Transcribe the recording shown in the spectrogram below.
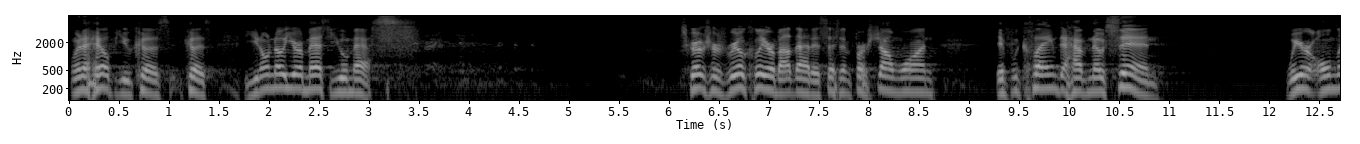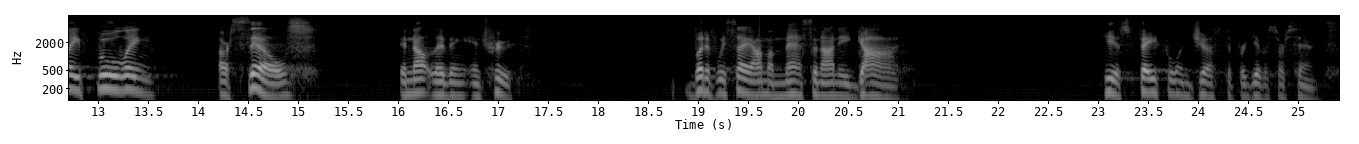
we're gonna help you because because you don't know you're a mess, you a mess. Scripture is real clear about that. It says in 1 John 1, if we claim to have no sin, we are only fooling ourselves in not living in truth. But if we say, I'm a mess and I need God, He is faithful and just to forgive us our sins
